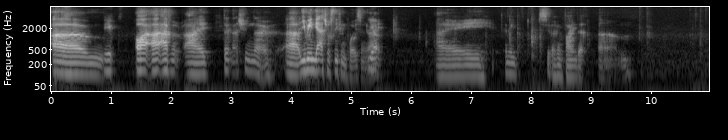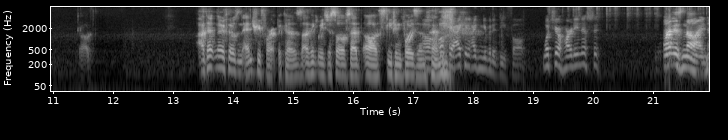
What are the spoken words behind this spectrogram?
Um, the oh, I, I haven't. I don't actually know. Uh, you mean the actual sleeping poison, right? Yep. I let me see if I can find it. Um, God. I don't know if there was an entry for it because I think we just sort of said, "Oh, sleeping poison." Oh, and- okay. I can I can give it a default. What's your hardiness? Mine is nine.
